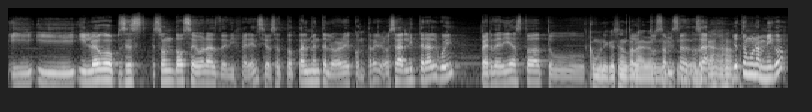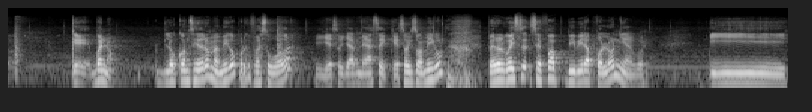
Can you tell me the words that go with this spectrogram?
Y, y- y luego, pues es- son 12 horas de diferencia, o sea, totalmente el horario contrario. O sea, literal, güey, perderías toda tu, Comunicación con la- tus amistades. O acá, sea, ajá. yo tengo un amigo que, bueno, lo considero mi amigo porque fue a su boda y eso ya me hace que soy su amigo. Pero el güey se, se fue a vivir a Polonia, güey. Y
